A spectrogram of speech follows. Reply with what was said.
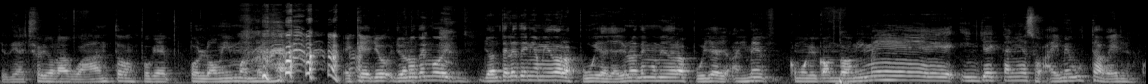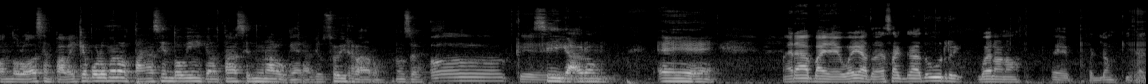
Yo de hecho yo la aguanto, porque por lo mismo, en verdad. es que yo, yo no tengo. Yo antes le tenía miedo a las pullas, ya yo no tengo miedo a las pullas. A mí me. Como que cuando a mí me inyectan eso, ahí me gusta ver cuando lo hacen, para ver que por lo menos lo están haciendo bien y que no están haciendo una loquera. Yo soy raro, no sé. Ok. Sí, cabrón. Eh, Mira, by the way, a todas esas gaturri. Bueno, no. Eh, perdón, quizás.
